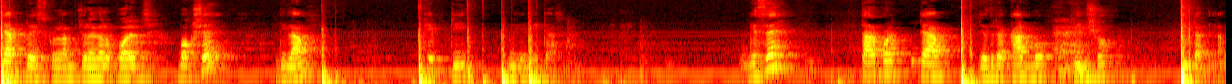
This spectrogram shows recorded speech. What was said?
ট্যাপ প্রেস করলাম, চলে গেল পরের বক্সে দিলাম ফিফটি মিলিমিটার। গেছে? তারপর ট্যাব যেটা কাটবো, তিনশো এটা দিলাম।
